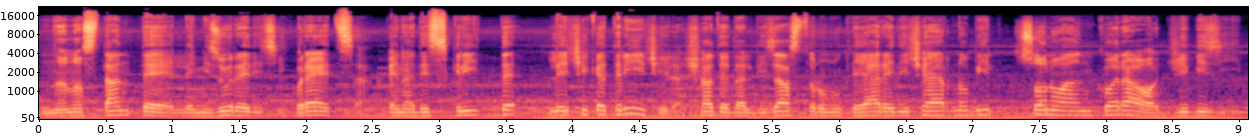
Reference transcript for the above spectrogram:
nonostante le misure di sicurezza appena descritte, le cicatrici lasciate dal disastro nucleare di Chernobyl sono ancora oggi visibili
